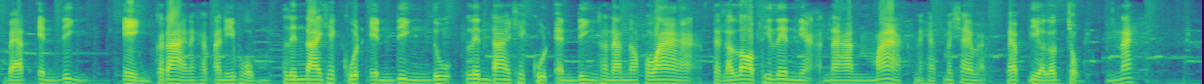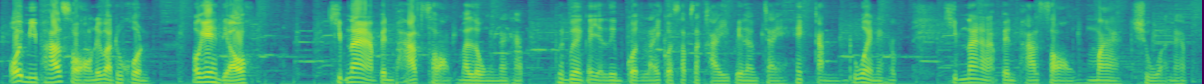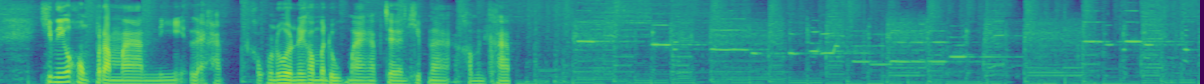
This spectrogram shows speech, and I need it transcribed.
bad ending เองก็ได้นะครับ อันนี้ผมเล่นได้แค่ good ending ดูเล่นได้แค่ good ending เท่านั้นเนาะเพราะว่าแต่ละรอบที่เล่นเนี่ยนานมากนะครับ ไม่ใช่แบบแป๊บเดียวแล้วจบนะ โอ้ยมีพาร์ทสองด้วยว่ะทุกคน โอเค เดี๋ยวคลิปหน้าเป็นพาร์ทสองมาลงนะครับ เพื่อนๆก็อย่าลืมกดไลค์กด Subscribe เป็นกำลังใจให้กันด้วยนะครับ คลิปหน้าเป็นพาร์ทสองมาชัวร์นะครับ คลิปนี้ก็คงประมาณนี้แหละครับ ขอบคุณทุกคนที่เข้ามาดูมากครับ เจอกันคลิปหน้า ขอบคุณครับ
